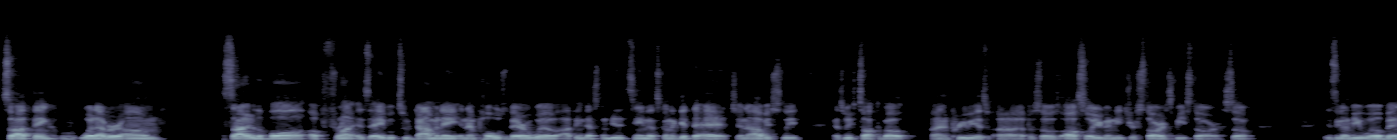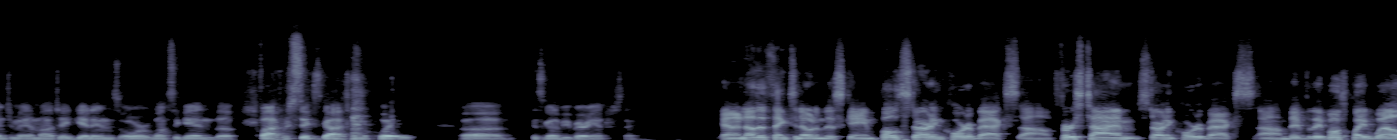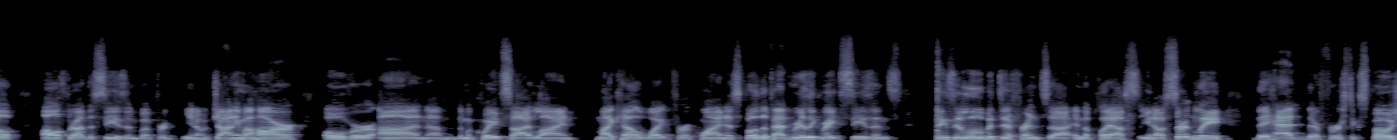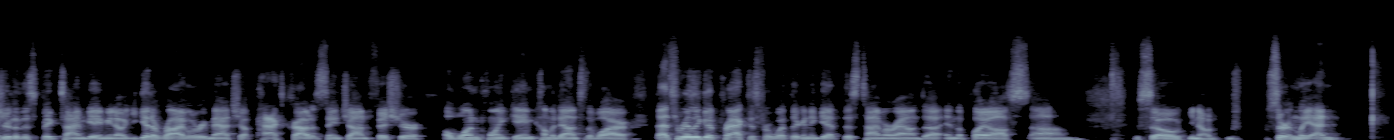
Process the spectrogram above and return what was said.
So I think whatever um, side of the ball up front is able to dominate and impose their will, I think that's going to be the team that's going to get the edge. And obviously, as we've talked about in previous uh, episodes, also you're going to need your stars to be stars. So is it going to be Will Benjamin, Majay Giddens, or once again the five or six guys from McQuaid? Uh, is going to be very interesting. And another thing to note in this game, both starting quarterbacks, uh, first time starting quarterbacks, um, they've, they've both played well all throughout the season. But for, you know, Johnny Mahar over on um, the McQuaid sideline, Michael White for Aquinas, both have had really great seasons. Things get a little bit different uh, in the playoffs. You know, certainly they had their first exposure to this big time game. You know, you get a rivalry matchup, packed crowd at St. John Fisher, a one point game coming down to the wire. That's really good practice for what they're going to get this time around uh, in the playoffs. Um, so, you know, certainly, and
